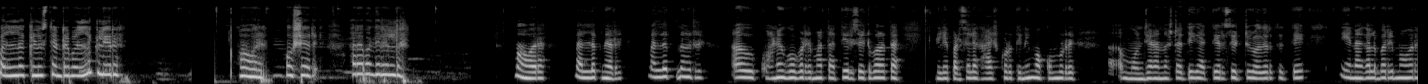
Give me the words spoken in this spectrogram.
ಮೆಲ್ಲ ಕಿಳಿಸ್ತೇನ್ರಿ ಮೆಲ್ಲ ಕಿಳಿರಿ. ಅವ್ರ ಹುಷಾರಿ ಆರಾಮದಿರಲ್ರಿ ಮಾವರ ಮೆಲ್ಲಕ್ ನಡ್ರಿ ಮೆಲ್ಲಕ್ ನೋಡ್ರಿ. ಕೊನೆಗೆ ಹೋಗ್ಬಿಡ್ರಿ ಮತ್ತೆ ಹತ್ತಿರ ಸಿಟ್ಟು ಬರುತ್ತೆ ಇಲ್ಲೇ ಪರ್ಸಲಿಗೆ ಹಾಕಿ ಕೊಡ್ತೀನಿ ಮಕ್ಕೊಂಬಿಡ್ರಿ. ಮುಂಜಾನೆ ಅನ್ನೋಷ್ಟೊತ್ತಿಗೆ ಹತ್ತಿರ ಸಿಟ್ಟು ಹೋಗಿರ್ತೈತಿ ಏನಾಗಲ್ಲ ಬರ್ರಿ ಮಾವರ.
